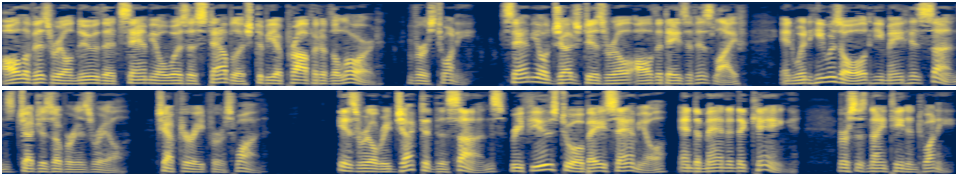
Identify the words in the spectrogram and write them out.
All of Israel knew that Samuel was established to be a prophet of the Lord. Verse 20. Samuel judged Israel all the days of his life, and when he was old, he made his sons judges over Israel. Chapter 8 verse 1. Israel rejected the sons, refused to obey Samuel, and demanded a king. Verses 19 and 20.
